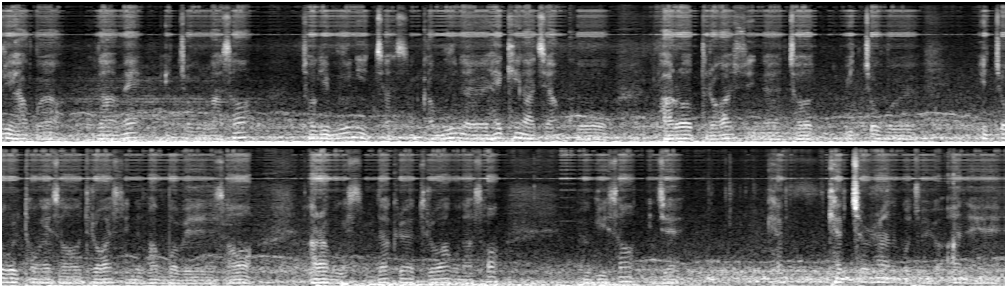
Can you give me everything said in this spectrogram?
수리하고요. 그 다음에 이쪽으로 가서 저기 문이 있지 않습니까? 문을 해킹하지 않고 바로 들어갈 수 있는 저 위쪽을 이쪽을 통해서 들어갈 수 있는 방법에 대해서 알아보겠습니다. 그래서 들어가고 나서 여기서 이제 캡, 캡처를 하는 거죠. 이 안에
